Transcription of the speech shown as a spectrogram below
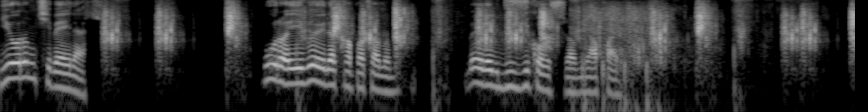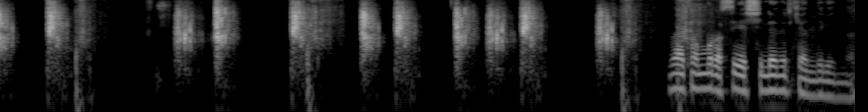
Diyorum ki beyler. Burayı böyle kapatalım. Böyle bir düzlük oluşturalım yapay. Zaten burası yeşillenir kendiliğinden.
